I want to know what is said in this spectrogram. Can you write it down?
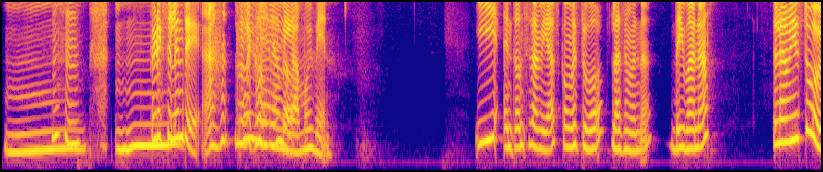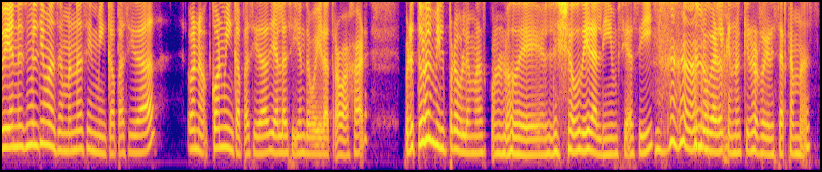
Mm, mm. Pero excelente. Lo Muy bien, recomiendo. amiga, muy bien. Y entonces, amigas, ¿cómo estuvo la semana de Ivana? La mía estuvo bien, es mi última semana sin mi incapacidad. Bueno, con mi incapacidad, ya la siguiente voy a ir a trabajar. Pero tuve mil problemas con lo del show de ir al IMSS y así. Un lugar al que no quiero regresar jamás.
